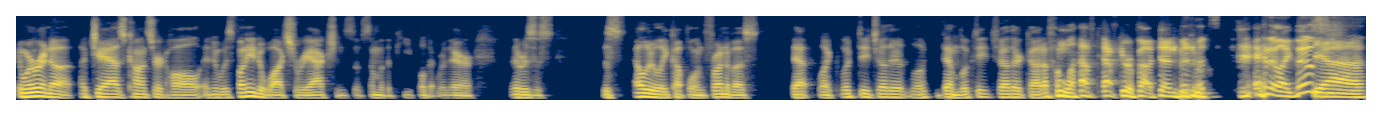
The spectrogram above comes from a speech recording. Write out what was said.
And we were in a, a jazz concert hall, and it was funny to watch the reactions of some of the people that were there. There was this this elderly couple in front of us that like looked at each other, looked them looked at each other, got up and left after about 10 minutes. and they're like, this yeah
